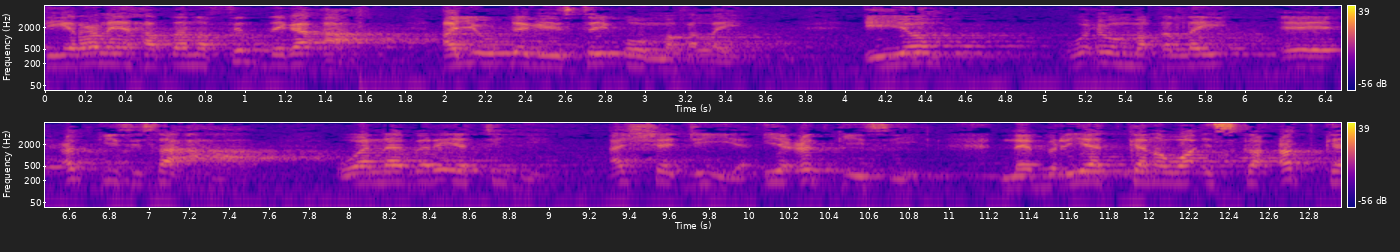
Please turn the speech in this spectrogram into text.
diiranee haddana fidiga ah ayuu dhegaystay uu maqlay. Iyo wuxuu maqlay codkiisii saa ahaa wa nabriyatihi ashajiya. Iyo codkiisii nabriyaadkana waa iska codka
